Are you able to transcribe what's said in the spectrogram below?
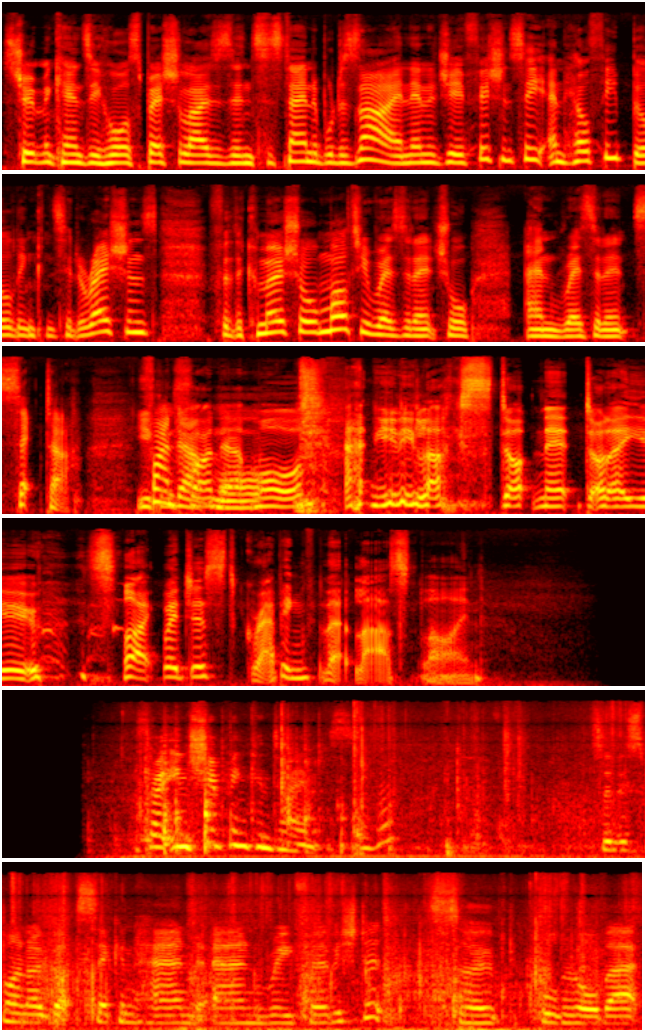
Stuart Mackenzie Hall specialises in sustainable design, energy efficiency and healthy building considerations for the commercial, multi-residential and resident sector. You can find out more unilux.net.au. It's like we're just grabbing for that last line. So in shipping containers. Mm-hmm. So this one I got second hand and refurbished it. So pulled it all back,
